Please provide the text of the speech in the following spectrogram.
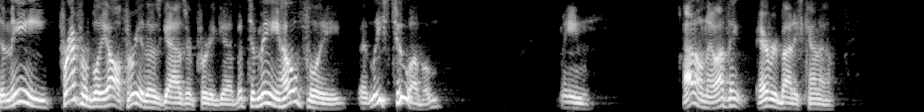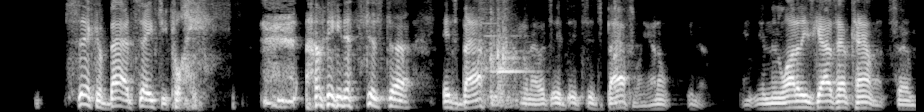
to me, preferably all three of those guys are pretty good, but to me, hopefully, at least two of them. I mean, I don't know. I think everybody's kind of sick of bad safety play. I mean, it's just uh, it's baffling. You know, it's it's it's it's baffling. I don't, you know and, and a lot of these guys have talent. So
